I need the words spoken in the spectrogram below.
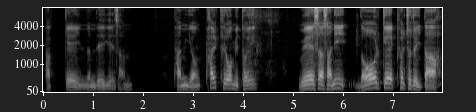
밖에 있는 4개의 산, 반경 8km의 외사산이 넓게 펼쳐져 있다.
